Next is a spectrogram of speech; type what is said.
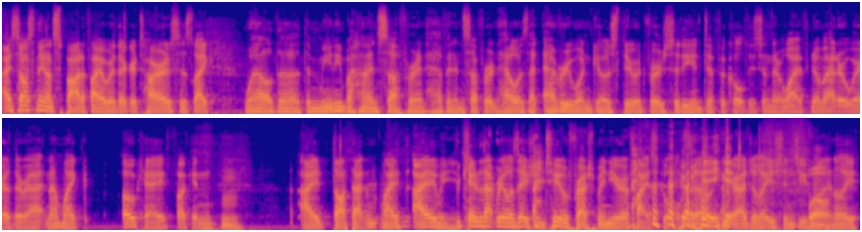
I saw something on Spotify where their guitarist is like, "Well, the the meaning behind suffer in heaven and suffer in hell is that everyone goes through adversity and difficulties in their life, no matter where they're at." And I'm like, "Okay, fucking." Hmm. I thought that my I Wait. came to that realization too freshman year of high school. So congratulations, you Well, finally.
